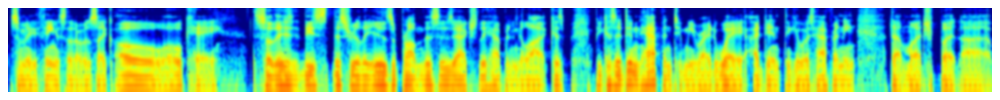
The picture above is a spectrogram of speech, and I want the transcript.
some of the things that I was like, oh, okay, so this this this really is a problem. This is actually happening a lot because because it didn't happen to me right away. I didn't think it was happening that much, but uh,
